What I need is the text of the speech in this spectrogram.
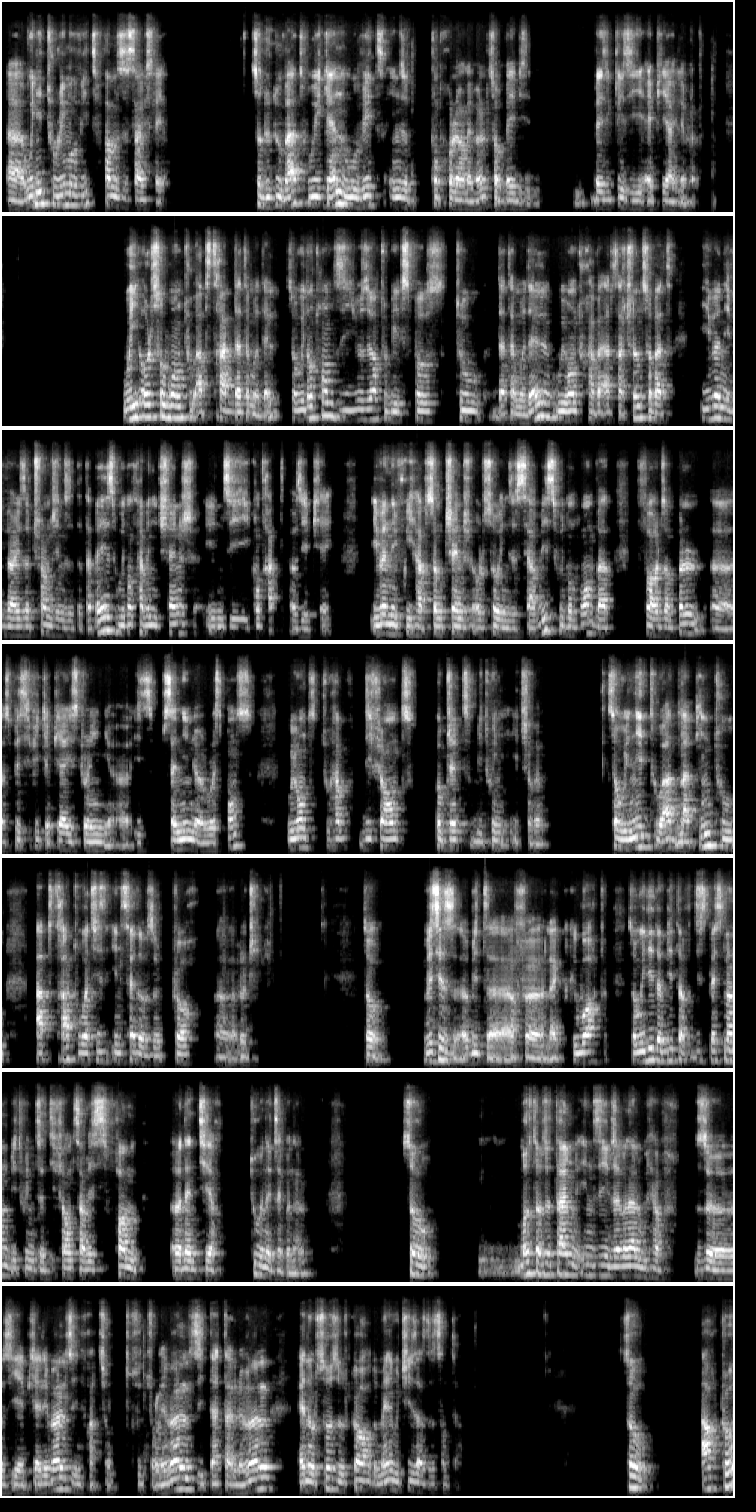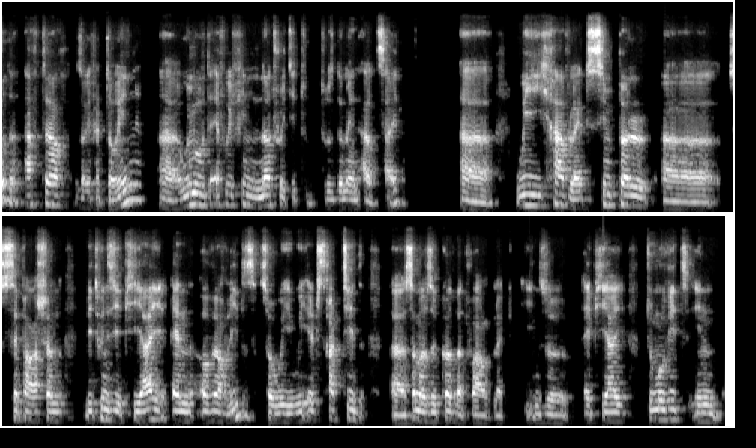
uh, we need to remove it from the service layer. So to do that, we can move it in the controller level, so basically the API level. We also want to abstract data model. So we don't want the user to be exposed to data model. We want to have an abstraction so that even if there is a change in the database, we don't have any change in the contract of the API. Even if we have some change also in the service, we don't want that, for example, uh, a specific API is, doing, uh, is sending a response. We want to have different objects between each of them. So we need to add mapping to abstract what is inside of the core uh, logic. So this is a bit uh, of uh, like rework. So we did a bit of displacement between the different services from an n-tier to an hexagonal. So most of the time in the hexagonal, we have the, the API level, the infrastructure level, the data level, and also the core domain, which is at the center. So our code, after the refactoring, uh, we moved everything not related to, to the domain outside we have like simple uh, separation between the API and other libs. So we, we extracted uh, some of the code that were like in the API to move it in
